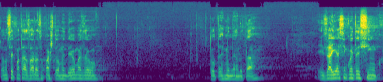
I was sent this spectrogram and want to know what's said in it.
Eu não sei quantas horas o pastor me deu, mas eu estou terminando, tá? Isaías 55.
